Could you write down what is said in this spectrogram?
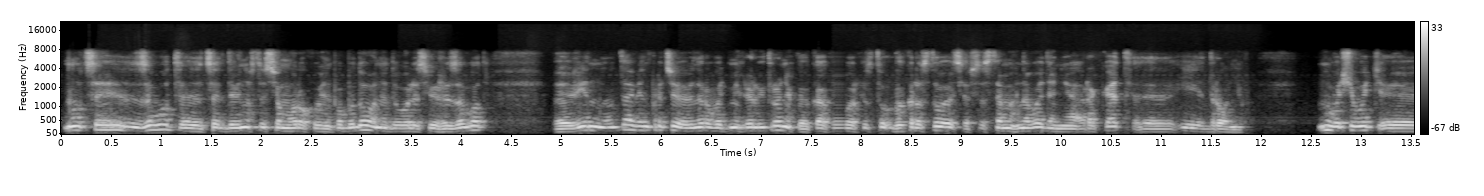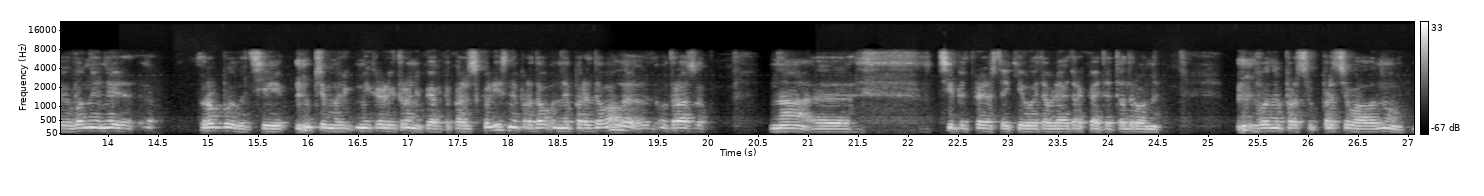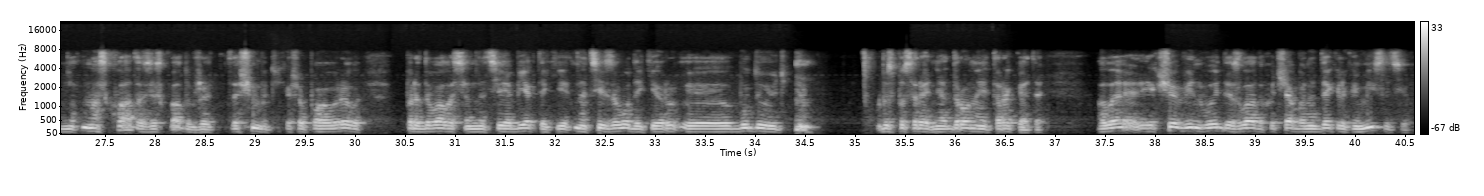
Ну, це завод, е, це 97-го року він побудований, доволі свіжий завод. Е, Він, да, він працює, він робить мікроелектроніку, яка використовується в системах наведення ракет е, і дронів. Ну, вочевидь, е, вони не робили ці, цю мікроелектроніку, як то кажуть, з коліс, не, не передавали одразу на е, ці підприємства, які виготовляють ракети та дрони. Вони працю- працювали ну, на- склад, а зі складу вже те, що ми тільки що поговорили, передавалося на ці об'єкти, які на ці заводи, які е, будують безпосередньо дрони та ракети. Але якщо він вийде з ладу хоча б на декілька місяців,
